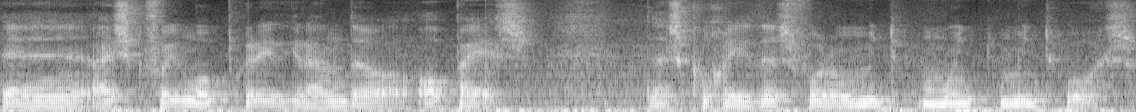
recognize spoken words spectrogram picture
Uh, acho que foi um upgrade grande ao, ao PES. As corridas foram muito, muito, muito boas.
